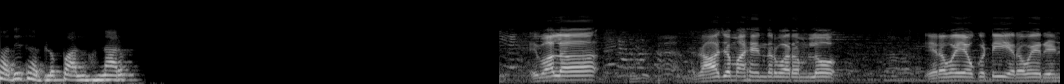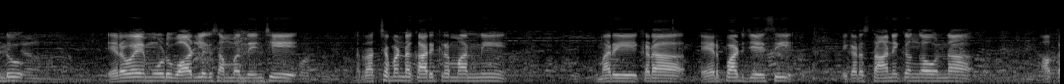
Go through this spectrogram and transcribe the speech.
తదితరులు పాల్గొన్నారు. ఇవాళ రాజమహేంద్రవరంలో ఇరవై ఒకటి ఇరవై రెండు ఇరవై మూడు వార్డులకు సంబంధించి రచ్చబండ కార్యక్రమాన్ని మరి ఇక్కడ ఏర్పాటు చేసి ఇక్కడ స్థానికంగా ఉన్న అక్క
